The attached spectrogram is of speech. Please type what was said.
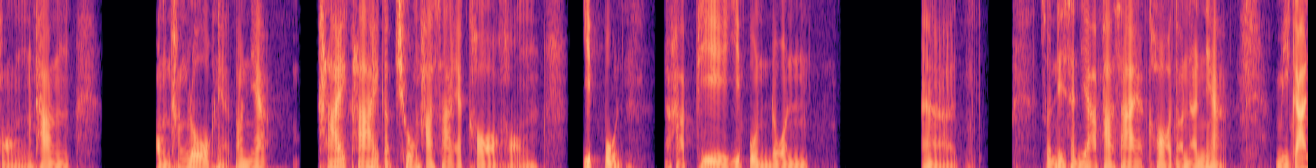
ของทางของทางโลกเนี่ยตอนนี้คล้ายๆกับช่วงพาซาแอคคอร์ของญี่ปุ่นนะครับที่ญี่ปุ่นโดนส่วนที่สัญญาพาซาแอคคอร์ตอนนั้นเนี่ยมีการ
